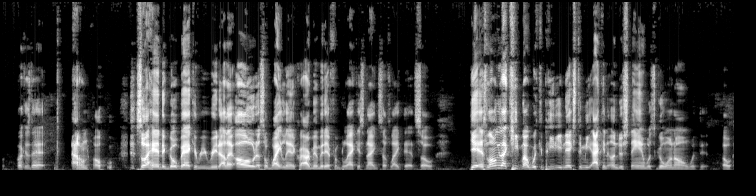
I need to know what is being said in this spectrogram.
the fuck is that? I don't know. So I had to go back and reread it. I'm like, oh, that's a White. Corps. I remember that from Blackest Night and stuff like that. So, yeah, as long as I keep my Wikipedia next to me, I can understand what's going on with it. So,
